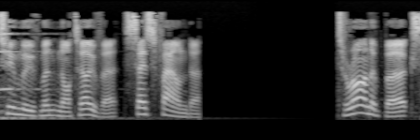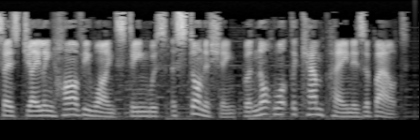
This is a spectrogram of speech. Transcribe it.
Me Too movement not over, says founder. Tarana Burke says jailing Harvey Weinstein was astonishing but not what the campaign is about.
